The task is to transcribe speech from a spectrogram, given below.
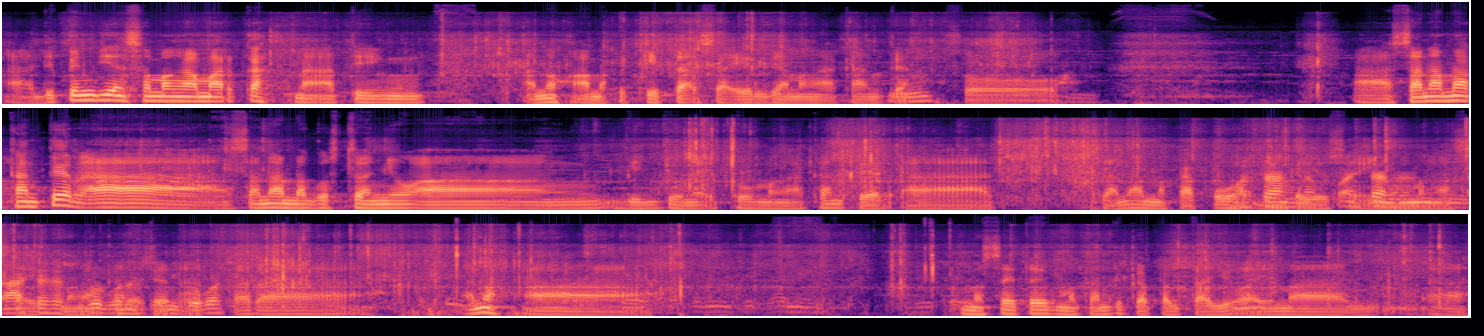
Ah, depende yan sa mga marka na ating ano ah, makikita sa area mga kanter so Ah, sana mga kanter, ah, sana magustuhan nyo ang video na ito mga kanter at sana makakuha din kayo sa inyong mga site mga kanter para ano ah masaya tayo kapag tayo ay mag ah,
